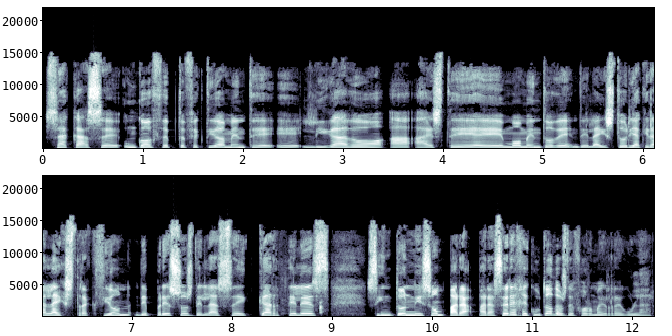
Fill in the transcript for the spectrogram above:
Sacas, eh, un concepto efectivamente eh, ligado a, a este momento de, de la historia, que era la extracción de presos de las cárceles sin ton ni son para, para ser ejecutados de forma irregular.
